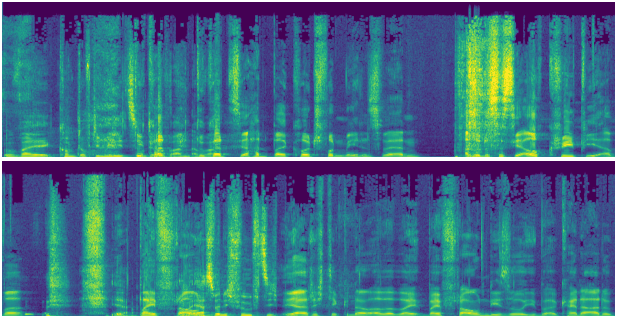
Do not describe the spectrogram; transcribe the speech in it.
wobei kommt auf die Medizin drauf an. du kannst ja Handballcoach von Mädels werden. Also das ist ja auch creepy, aber ja. bei Frauen. Aber erst wenn ich 50 bin. ja, richtig, genau. Aber bei, bei Frauen, die so über, keine Ahnung,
